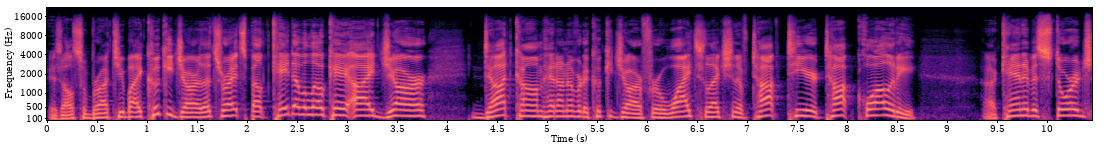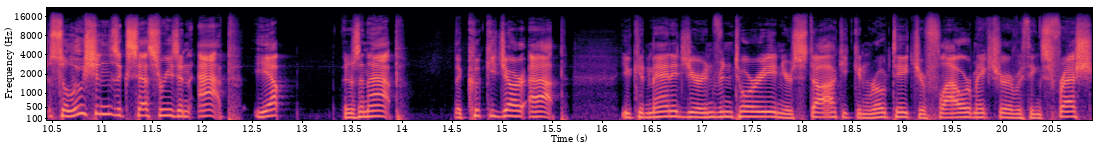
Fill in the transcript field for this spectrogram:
is also brought to you by KookiJar. That's right, spelled K O O K I jar. Dot com. Head on over to KookiJar for a wide selection of top tier, top quality uh, cannabis storage solutions, accessories, and app. Yep, there's an app, the KookiJar app. You can manage your inventory and your stock. You can rotate your flour, make sure everything's fresh.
